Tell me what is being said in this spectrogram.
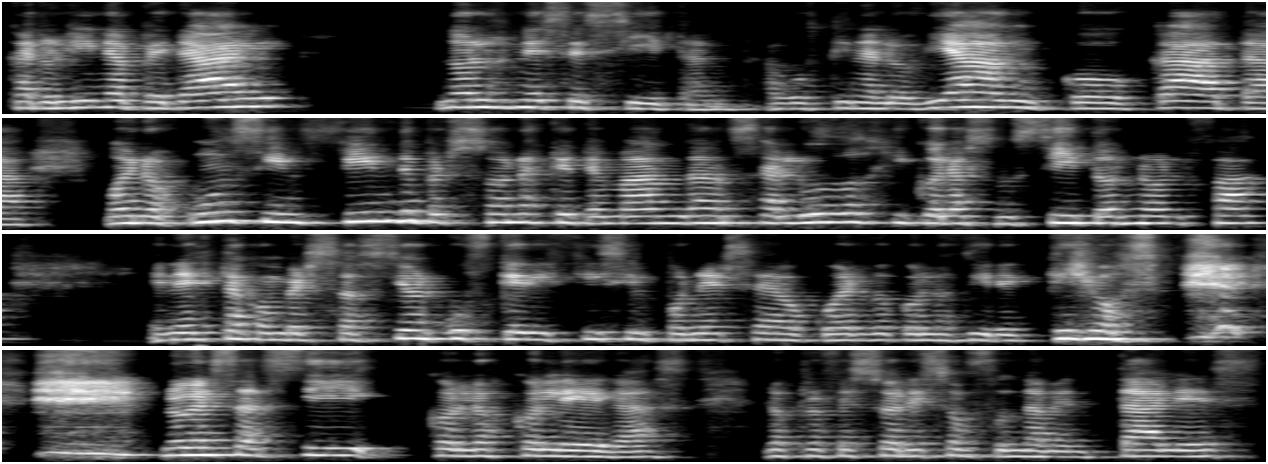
Carolina Peral, no los necesitan. Agustina Lobianco, Cata, bueno, un sinfín de personas que te mandan saludos y corazoncitos, Nolfa, en esta conversación. Uf, qué difícil ponerse de acuerdo con los directivos. no es así con los colegas. Los profesores son fundamentales,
